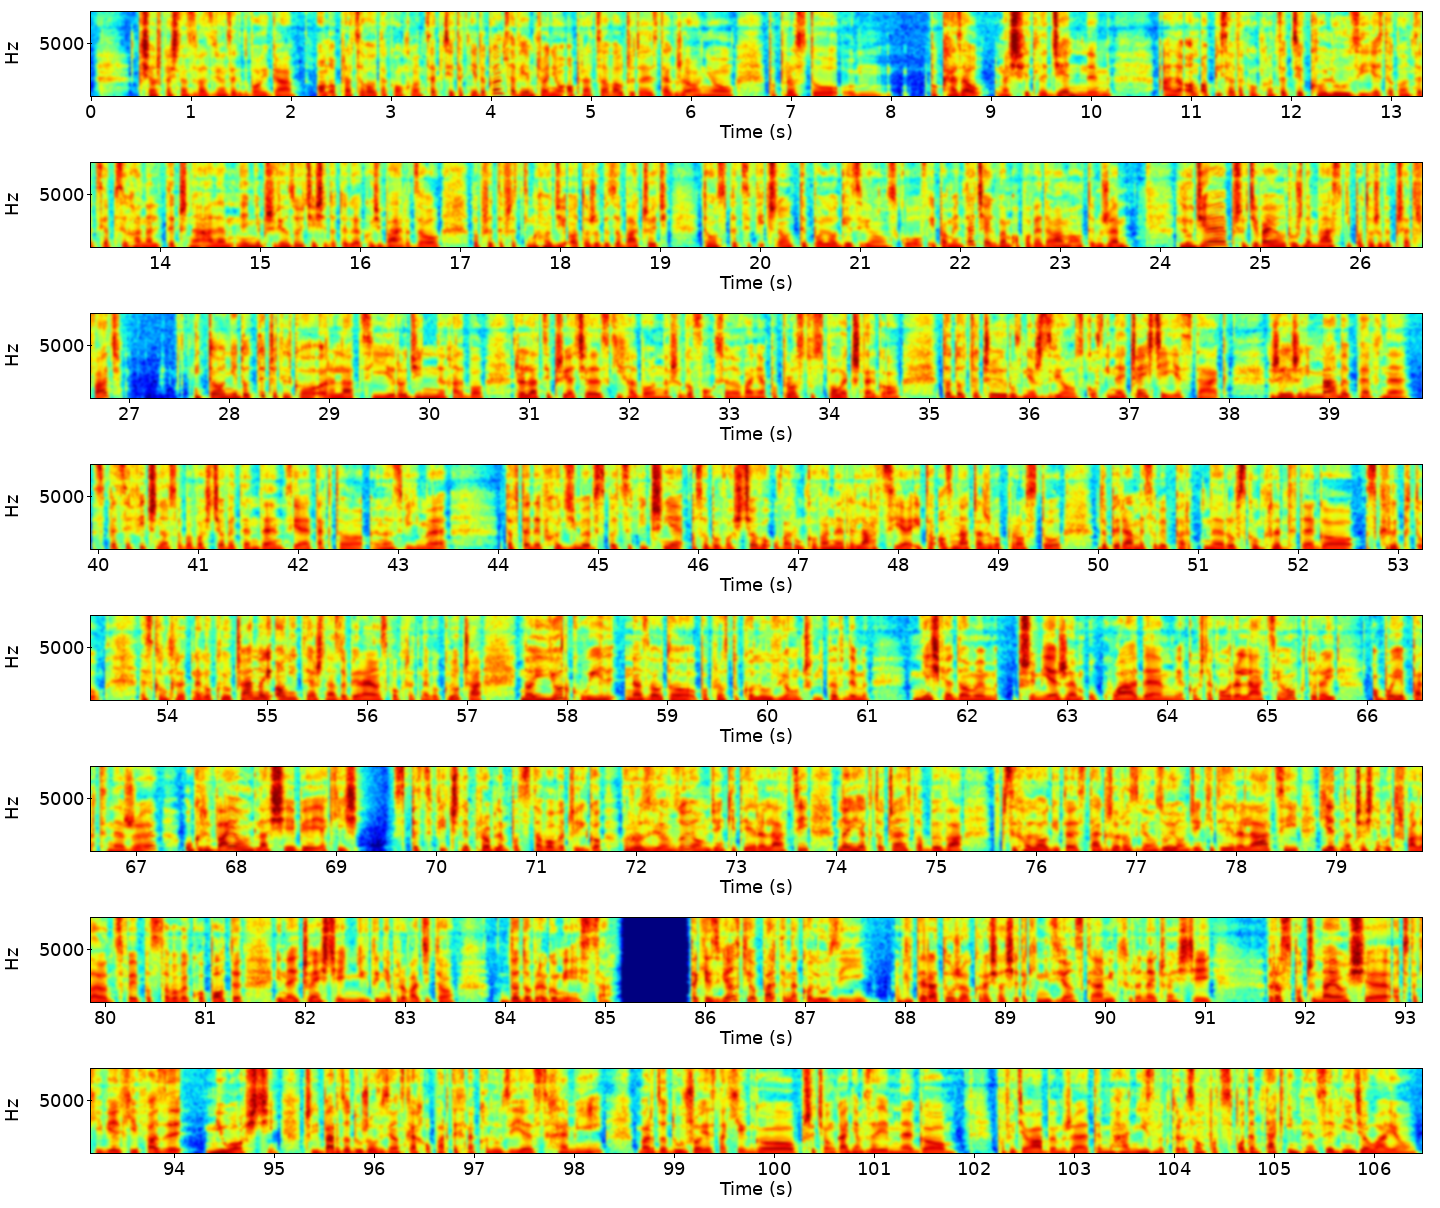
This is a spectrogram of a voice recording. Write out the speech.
Książka się nazywa Związek Dwojga. On opracował taką koncepcję, tak nie do końca wiem, czy on ją opracował, czy to jest tak, że on ją po prostu um, pokazał na świetle dziennym, ale on opisał taką koncepcję koluzji. Jest to koncepcja psychoanalityczna, ale nie przywiązujcie się do tego jakoś bardzo, bo przede wszystkim chodzi o to, żeby zobaczyć tą specyficzną typologię związków. I pamiętacie, jak Wam opowiadałam o tym, że ludzie przywdziewają różne maski po to, żeby przetrwać? I to nie dotyczy tylko relacji rodzinnych albo relacji przyjacielskich, albo naszego funkcjonowania po prostu społecznego. To dotyczy również związków i najczęściej jest tak, że jeżeli mamy pewne specyficzne osobowościowe tendencje, tak to nazwijmy, to wtedy wchodzimy w specyficznie osobowościowo uwarunkowane relacje i to oznacza, że po prostu dobieramy sobie partnerów z konkretnego skryptu, z konkretnego klucza, no i oni też nas dobierają z konkretnego klucza. No i Jurk Will nazwał to po prostu koluzją, czyli pewnym nieświadomym przymierzem, układem, jakąś taką relacją, w której oboje partnerzy ugrywają dla siebie jakiś specyficzny problem podstawowy, czyli go rozwiązują dzięki tej relacji. No i jak to często bywa w psychologii, to jest tak, że rozwiązują dzięki tej relacji, jednocześnie utrwalając swoje podstawowe kłopoty i najczęściej nigdy nie prowadzi to do dobrego miejsca. Takie związki oparte na koluzji w literaturze określa się takimi związkami, które najczęściej rozpoczynają się od takiej wielkiej fazy miłości. Czyli bardzo dużo w związkach opartych na koluzji jest chemii, bardzo dużo jest takiego przyciągania wzajemnego. Powiedziałabym, że te mechanizmy, które są pod spodem, tak intensywnie działają,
